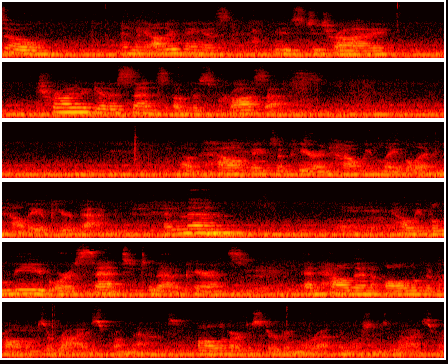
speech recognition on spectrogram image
So, and the other thing is, is to try, try get a sense of this process of how things appear and how we label it and how they appear back. And then how we believe or assent to that appearance and how then all of the problems arise from that. All of our disturbing emotions arise from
